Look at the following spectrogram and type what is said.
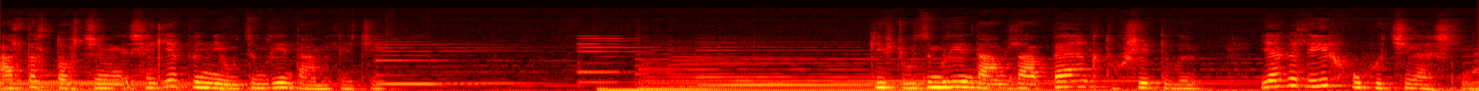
алдарт дуучин Шаляпины үзмрийн даамал ээжээ. Гэвч үзмрийн даамлаа байнга түгшээдэг байв. Яг л эрх хүүхэд шиг аашлна.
